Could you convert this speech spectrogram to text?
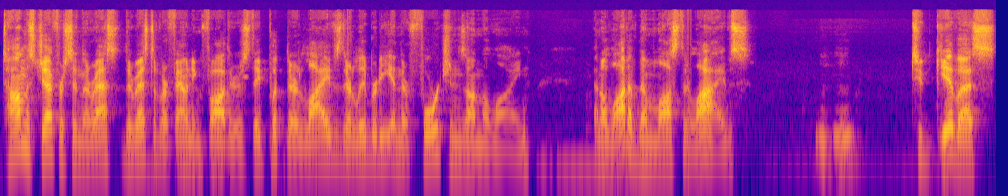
Thomas Jefferson, the rest, the rest of our founding fathers, they put their lives, their liberty, and their fortunes on the line, and a lot of them lost their lives mm-hmm. to give us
